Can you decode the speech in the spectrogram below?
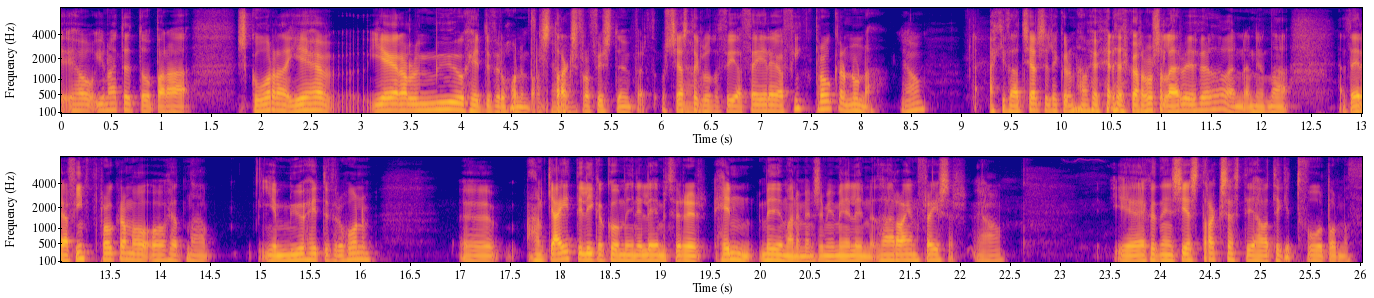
hjá United og bara skorað, ég hef ég er alveg mjög heitur fyrir honum bara strax frá fyrstu umferð og sérstaklega út af því að þeir eiga fínt prógram núna. Já, ekki það að Chelsea leikurinn hafi verið eitthvað rosalega erfið fyrir þá en, en, hérna, en þeir að fínt program og, og hérna, ég er mjög heitið fyrir honum. Uh, hann gæti líka komið inn í liðið mitt fyrir hinn sem ég er er einhvern veginn sé strax eftir að hafa tekið tvo úr bólmáð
